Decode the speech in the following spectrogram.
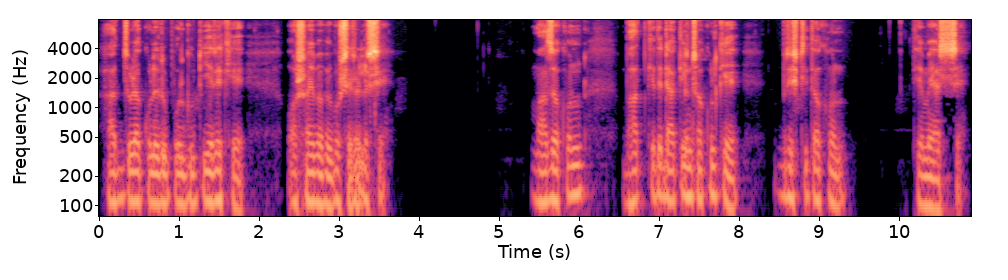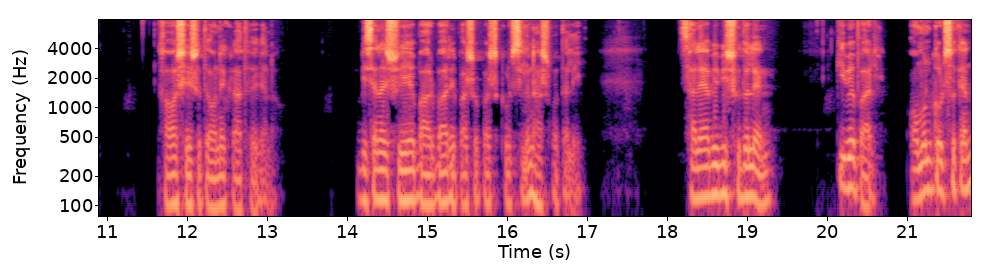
হাত জোড়া কোলের উপর গুটিয়ে রেখে অসহায়ভাবে বসে রইল সে। মা যখন ভাত খেতে ডাকলেন সকলকে, বৃষ্টি তখন থেমে আসছে। খাওয়া শেষ হতে অনেক রাত হয়ে গেল। বিছানায় শুয়ে বারবার এপাশ ওপাশ করছিলেন হাসমত আলী। সালেয়া বিবি শুধলেন, কি ব্যাপার? অমন করছ কেন?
